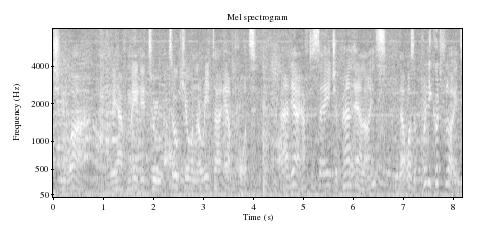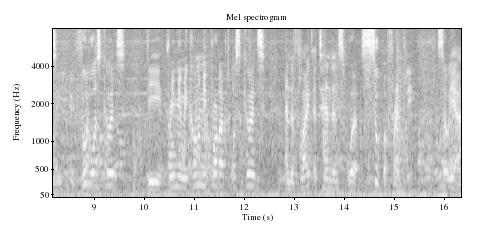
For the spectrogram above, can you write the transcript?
Konnichiwa. We have made it to Tokyo Narita Airport. And yeah, I have to say, Japan Airlines, that was a pretty good flight. Food was good, the premium economy product was good, and the flight attendants were super friendly. So yeah,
